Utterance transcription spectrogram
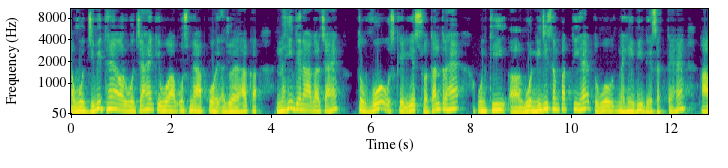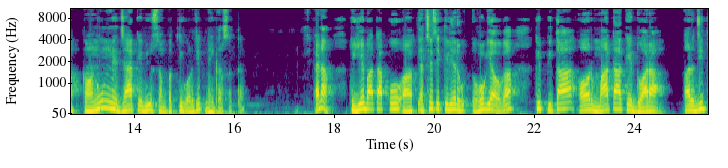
वो जीवित हैं और वो चाहे कि वो उसमें आपको जो है हक नहीं देना अगर चाहे तो वो उसके लिए स्वतंत्र हैं, उनकी वो निजी संपत्ति है तो वो नहीं भी दे सकते हैं। आप कानून में जाके भी उस संपत्ति को अर्जित नहीं कर सकते। है ना? तो ये बात आपको अच्छे से क्लियर हो गया होगा कि पिता और माता के द्वारा अर्जित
